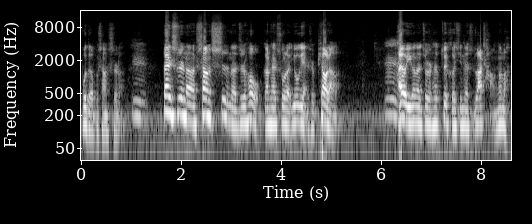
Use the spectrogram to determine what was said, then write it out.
不得不上市了。嗯但是呢，上市呢之后，刚才说了，优点是漂亮了，嗯，还有一个呢，就是它最核心的是拉长了嘛。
